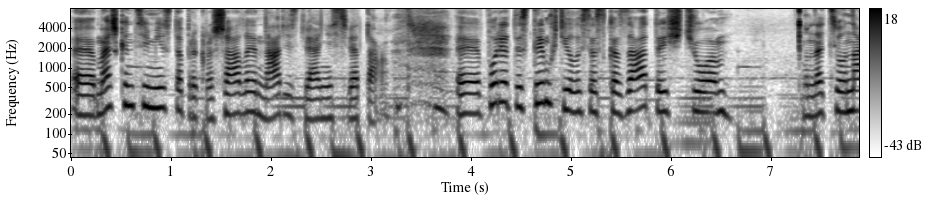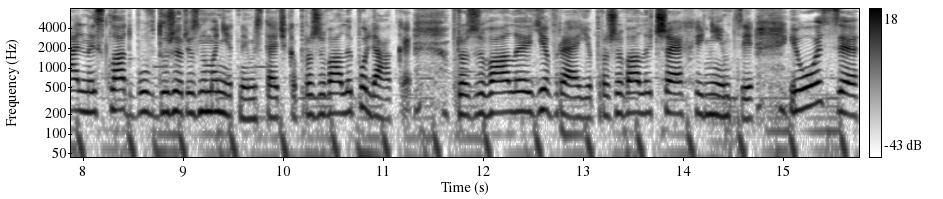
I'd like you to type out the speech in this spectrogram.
е, мешканці міста прикрашали на різдвяні свята. Е, Поряд із тим хотілося сказати, що Національний склад був дуже різноманітний містечка. Проживали поляки, проживали євреї, проживали чехи, німці. І ось е,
